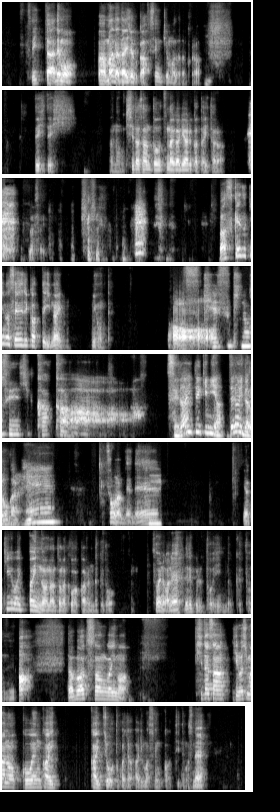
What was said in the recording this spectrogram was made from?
ツイッター、でも、あ、まだ大丈夫か。選挙まだだから。うんぜひぜひ。あの、岸田さんとつながりある方いたら、ください。バスケ好きな政治家っていないの？日本って。あ毛好きの政治家か。世代的にやってないだろうからね。そうなんだよね。野球はいっぱいいるのはなんとなくわかるんだけど、そういうのがね、出てくるといいんだけどね。あダブアツさんが今、岸田さん、広島の後援会会長とかじゃありませんかって言ってますね。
